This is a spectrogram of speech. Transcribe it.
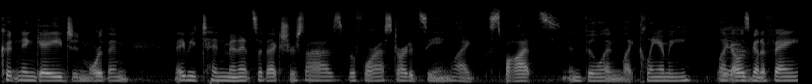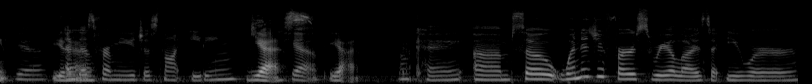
couldn't engage in more than maybe 10 minutes of exercise before I started seeing like spots and feeling like clammy, like I was going to faint. Yeah. You and know? that's from you just not eating. Yes. Yeah. Yeah. Yeah. Okay. Um, so when did you first realize that you were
